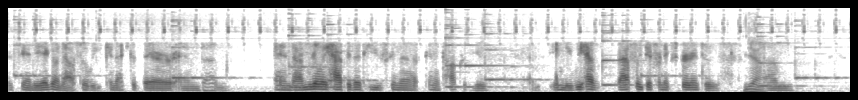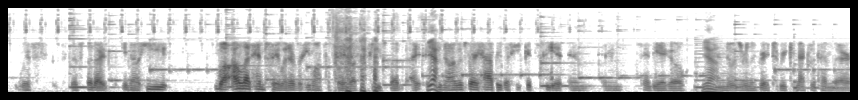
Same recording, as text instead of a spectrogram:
in San Diego now. So we connected there, and um, and I'm really happy that he's gonna gonna talk with you. Mean, we have vastly different experiences. Yeah. Um, with this, but I, you know, he. Well, I'll let him say whatever he wants to say about the piece, but I, yeah. you know, I was very happy that he could see it in in San Diego. Yeah. And it was really great to reconnect with him there.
